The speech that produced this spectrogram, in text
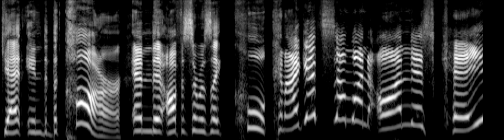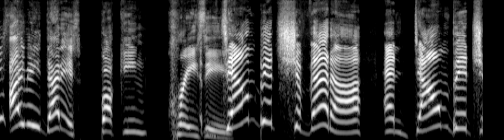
get into the car. And the officer was like, "Cool, can I get someone on this case?" I mean, that is fucking crazy. Down bitch Shavetta and down bitch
